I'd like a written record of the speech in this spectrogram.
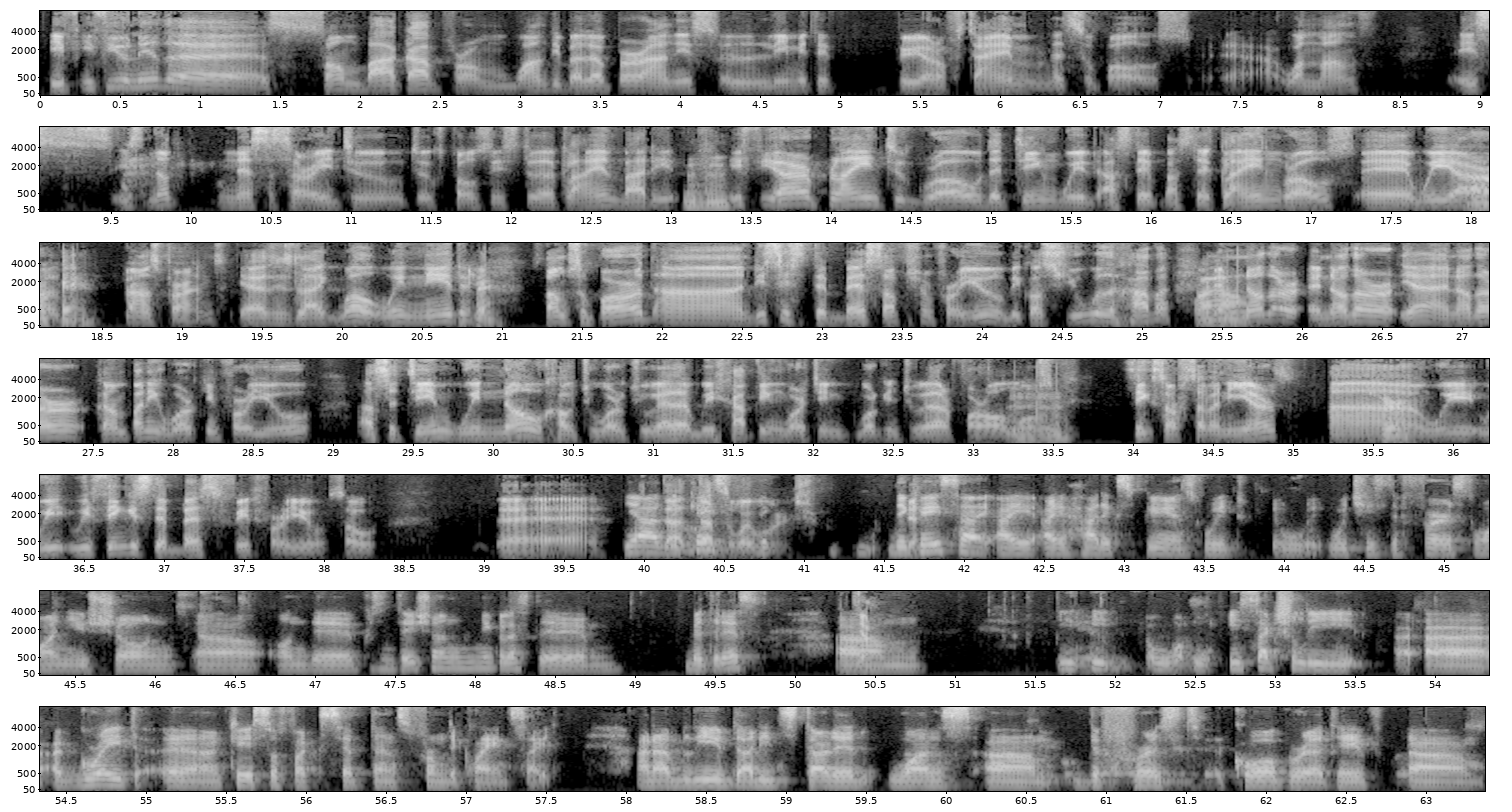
if if you need uh, some backup from one developer and it's a limited period of time, let's suppose uh, one month, it's it's not necessary to to expose this to the client. But if, Mhm. if you are planning to grow the team with as the as the client grows, uh, we are okay. transparent. Yes, it's like well, we need Okay. some support, and this is the best option for you because you will have Wow. another another yeah another company working for you as a team. We know how to work together. We have been working working together for almost Mhm. six or seven years. Uh, we, we we think it's the best fit for you. So uh, Yeah, the that, case, that's the way we the, the yeah. case I, I, I had experience with, which is the first one you shown uh, on the presentation, Nicolas, the um, BTS. Yeah. Um, it, it, it's actually a, a- a great uh, case of acceptance from the client side. And I believe that it started once um, the first cooperative um,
